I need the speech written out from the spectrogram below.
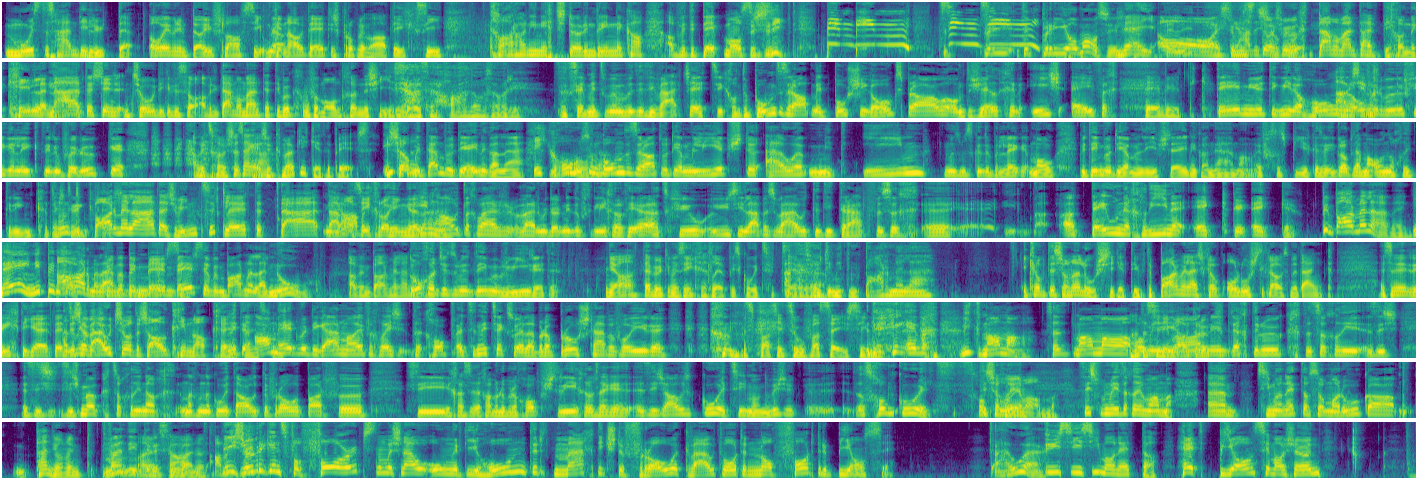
muss das Handy läuten. Auch wenn wir im Tiefschlaf sind. Und Ja. genau dort war die Problematik. gewesen. Klar habe ich nicht störend drinnen gehabt, aber wenn der Deppmoser schreibt, bim, bim, zing, Pri, der Prio Moser. Nein, oh, hast du, Ja, ja, das du hast wirklich, in dem Moment hätte ich dich können killen. Nein, du hast dich entschuldigt oder so, aber in dem Moment hätte ich wirklich auf den Mond können schiessen. Ja, also, hallo, sorry. Da sieht man jetzt wieder die Wertschätzung. Und der Bundesrat mit buschigen Augsbrauen und der Schelker ist einfach Demütig. demütig wie ein Hunger, unterwürfiger liegt er auf dem Rücken. Aber jetzt können wir schon sagen, er ist ein Gemögiger, der Bärs. Ich glaube, mit dem würde ich einen nehmen. Ich gehe, Aus dem ja. Bundesrat würde ich am liebsten auch mit ihm, muss man es gut überlegen, mal, mit ihm würde ich am liebsten einen nehmen. Einfach so ein Bier. Ich glaube, der muss auch noch ein bisschen trinken. Und der. Parmelin, der ist Winzer gelernt, der, der Ja, sicher auch hinterher. Inhaltlich wären wär wir dort nicht auf der gleichen Höhe. Ich habe das Gefühl, unsere Lebenswelten, die treffen sich, äh, an teilen kleinen Ecken. Ecken. Beim Parmelin, Mensch. Nein, nicht beim Ah, Parmelin, beim- beim beim, Berse. Beim Parmelin null. Aber beim Parmelin Du könntest jetzt mit ihm über Wein reden. Ja, der würde mir sicher etwas Gutes Was erzählen. würde ich mit dem Parmelin? Ich glaube, das ist schon ein lustiger Typ. Der Parmelin ist, glaube ich, auch lustiger, als man denkt. Es ist ein richtiger, das Also ist ein Welch, der den Schalk im Nacken hat. Mit dem. Amherd würde ich gerne mal einfach, weißt, den Kopf, jetzt nicht sexuell, aber die Brust haben von ihr. Das passt jetzt auf, was sagst du, Simon. einfach, wie die Mama. So die Mama, Ah, die die mal Arme drückt. so ein bisschen, es ist, es ist, sie schmeckt so ein bisschen nach, nach einem guten alten Frauenparfüm. Sie kann, kann man über den Kopf streichen und sagen, es ist alles gut, Simon, du bist, das kommt gut. Das, kommt ist gut. kleine Mama. Es ist für mich so ein bisschen Mama. Ähm, Simonetta Sommaruga, Fände ich auch noch int- Fände Hm, interessant. Aber Die ist übrigens von Forbes nur schnell unter die 100 mächtigsten Frauen gewählt worden, noch vor der Beyoncé. Auch. Unsere Simonetta hat Beyoncé mal schön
